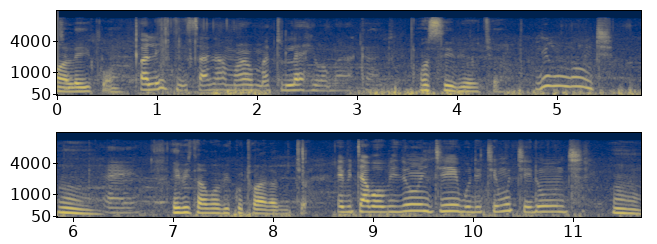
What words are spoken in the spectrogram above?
Alaikum. Walaikum salaam warahmatullahi wabarakatu. Osiibye otya? Ndi bulungi. Mm. Eh, Ebitabo bikutwala bitya? ebitabo birungi buli kimu kirungi. Mm.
